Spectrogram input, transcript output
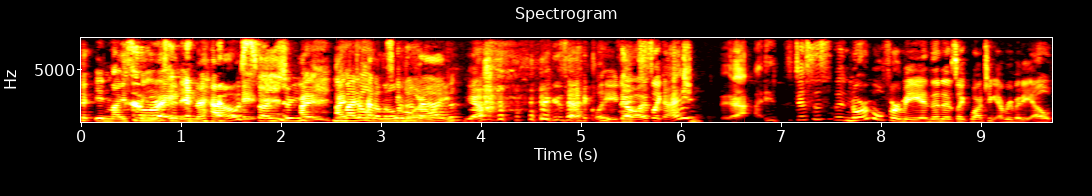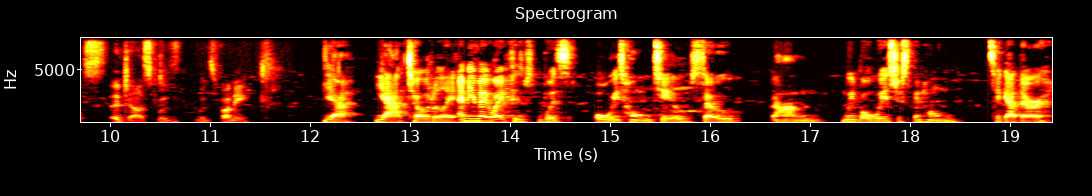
in my space right. and in the house. So I'm sure you, I, you might have had a little similarly. bit of that. Yeah, exactly. No, That's, I was like, I this is the normal for me, and then it's like watching everybody else adjust was was funny. Yeah, yeah, totally. I mean, my wife is, was always home too. So um, we've always just been home together.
